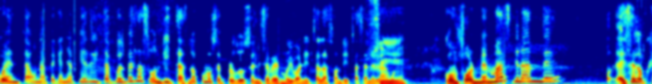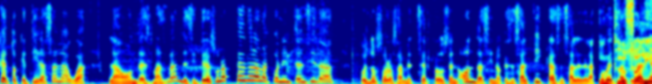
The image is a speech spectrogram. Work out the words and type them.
cuenta una pequeña piedrita, pues ves las onditas, ¿no? Cómo se producen y se ven muy bonitas las onditas en el agua. Conforme más grande es el objeto que tiras al agua, la onda es más grande. Si tiras una pedrada con intensidad, pues no solo se producen ondas, sino que se salpica, se sale de la cubeta. Incluso el,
